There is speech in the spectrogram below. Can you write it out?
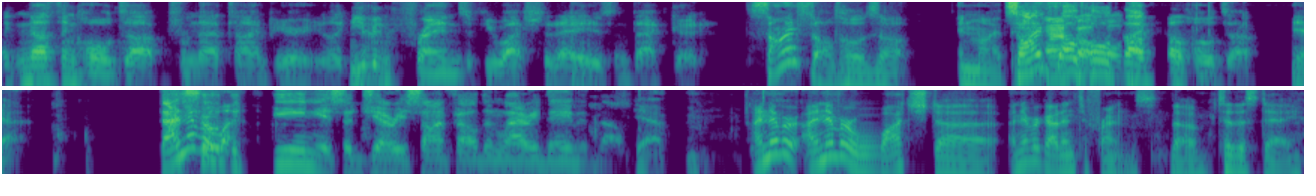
Like nothing holds up from that time period. Like No. even Friends, if you watch today, isn't that good. Seinfeld holds up in my opinion. Seinfeld Seinfeld holds holds up. Seinfeld holds up. Yeah, That never showed wa- the genius of Jerry Seinfeld and Larry David, though. Yeah. I never I never watched uh I never got into Friends though to this day.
